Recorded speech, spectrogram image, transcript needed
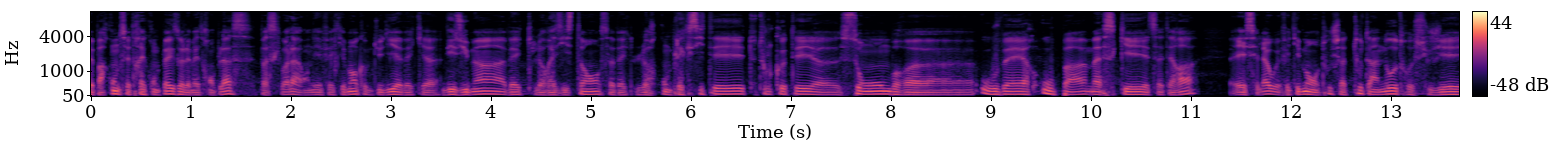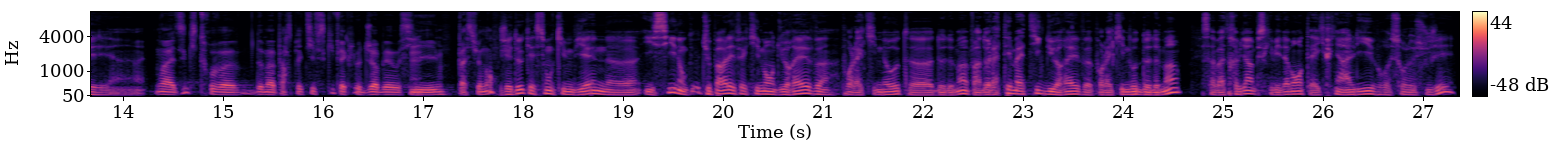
Mais par contre, c'est très complexe de la mettre en place parce que voilà, on est effectivement, comme tu dis, avec euh, des humains, avec leur résistance, avec leur complexité, tout, le côté euh, sombre, euh, ouvert ou pas, masqué, etc. Et c'est là où effectivement on touche à tout un autre sujet. Ouais, c'est ce qui trouve, de ma perspective, ce qui fait que le job est aussi hmm. passionnant. J'ai deux questions qui me viennent ici. Donc, tu parlais effectivement du rêve pour la keynote de demain, enfin de la thématique du rêve pour la keynote de demain. Ça va très bien, parce qu'évidemment, tu as écrit un livre sur le sujet.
